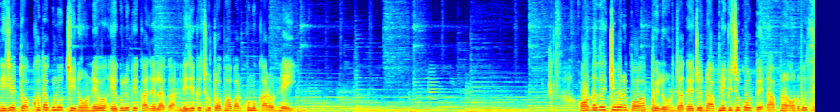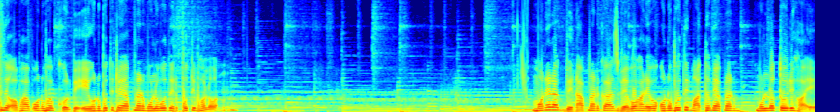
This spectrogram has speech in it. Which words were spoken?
নিজের দক্ষতাগুলো চিনুন এবং এগুলোকে কাজে লাগান। নিজেকে ছোট ভাবার কোনো কারণ নেই। অন্যদের জীবনে প্রভাব ফেলুন। যাদের জন্য আপনি কিছু করবেন, আপনার অনুপস্থিতিতে অভাব অনুভব করবে। এই অনুভূতিটাই আপনার মূল্যবোধের প্রতিফলন। মনে রাখবেন, আপনার কাজ, ব্যবহার এবং অনুভূতির মাধ্যমে আপনার মূল্য তৈরি হয়।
